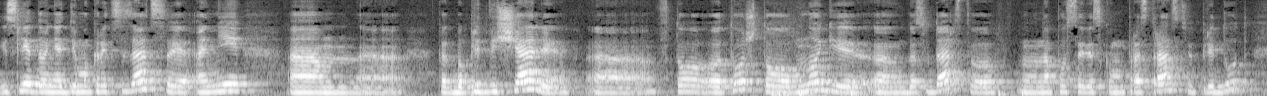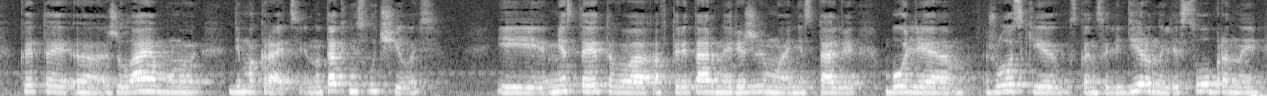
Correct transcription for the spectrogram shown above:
исследования демократизации, они эм, как бы предвещали э, в то, то, что многие э, государства э, на постсоветском пространстве придут к этой желаемой демократии. Но так не случилось. И вместо этого авторитарные режимы, они стали более жесткие, сконсолидированы или собраны,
